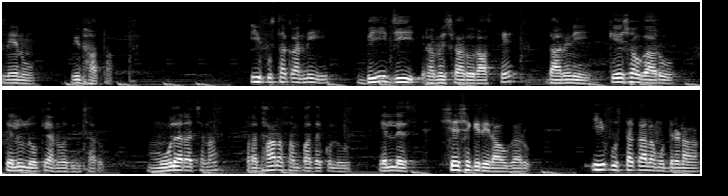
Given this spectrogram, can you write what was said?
నేను విధాత. ఈ పుస్తకాన్ని బీజీ రమేష్ గారు రాస్తే దానిని కేశవ్ గారు తెలుగులోకి అనువదించారు. మూల రచన ప్రధాన సంపాదకులు ఎల్ఎస్ శేషగిరిరావు గారు. ఈ పుస్తకాల ముద్రణ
